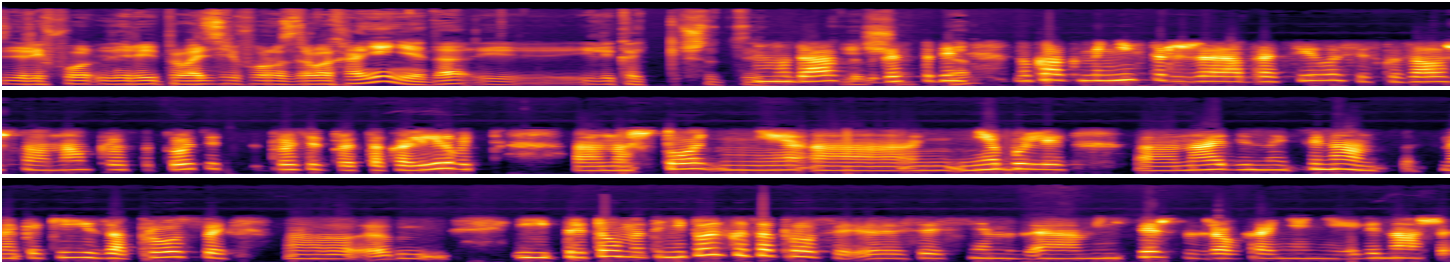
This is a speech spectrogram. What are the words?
рефор... проводить реформу здравоохранения, да, или как что-то Ну да, еще, господин, да? ну как министр же обратилась и сказала, что она просто просит, просит протоколировать, на что не, не были найдены финансы, на какие запросы, эм, и при том это не только запросы Министерства здравоохранения или наши,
